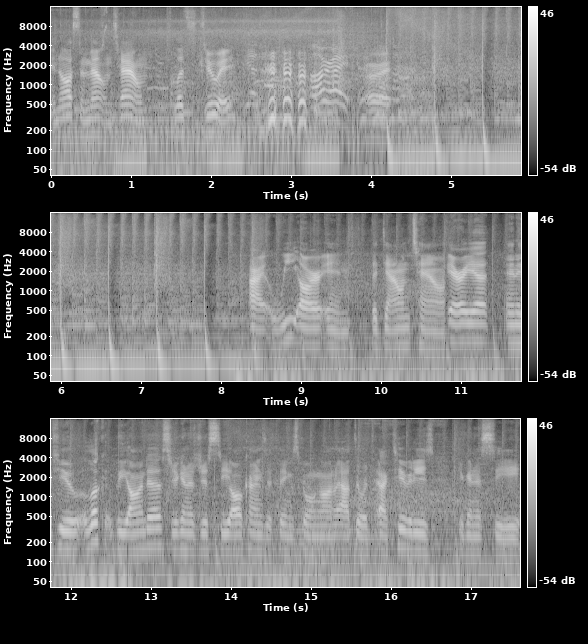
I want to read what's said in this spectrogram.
an awesome mountain town. Let's do it. Yes. All right. All right. All right, we are in the downtown area. And if you look beyond us, you're gonna just see all kinds of things going on, outdoor activities. You're gonna see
